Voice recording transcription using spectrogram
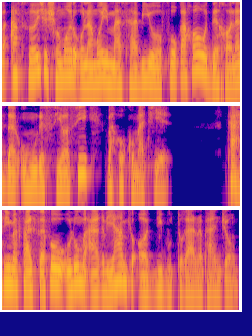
و افزایش شمار علمای مذهبی و فقها و دخالت در امور سیاسی و حکومتیه. تحریم فلسفه و علوم عقلیه هم که عادی بود تو قرن پنجم.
